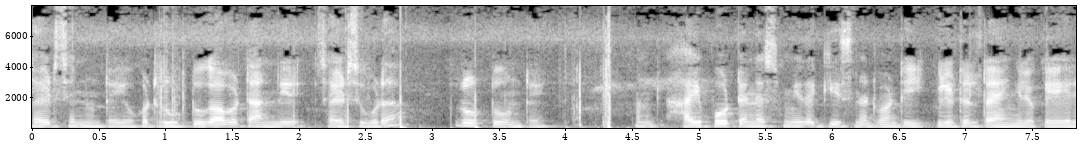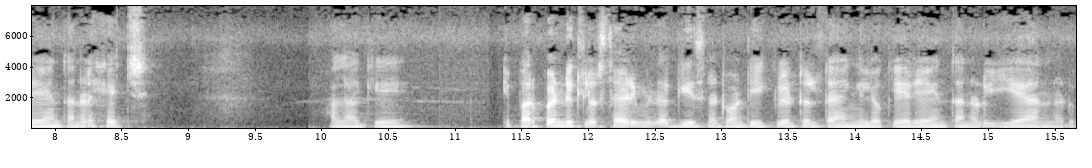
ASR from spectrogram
సైడ్స్ ఎన్ని ఉంటాయి? ఒకటి రూట్ టూ కాబట్టి అన్ని సైడ్స్ కూడా రూట్ టూ ఉంటాయి. మనకి హైపోటెనస్ మీద గీసినటువంటి ఈక్విలేటరల్ ట్రయాంగిల్ యొక్క ఏరియా ఎంత అన్నాడు? హెచ్ అలాగే ఈ పర్పెండిక్యులర్ సైడ్ మీద గీసినటువంటి ఈక్విలేటరల్ ట్రయాంగిల్ యొక్క ఏరియా ఎంత అన్నాడు? ఏ అన్నాడు.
